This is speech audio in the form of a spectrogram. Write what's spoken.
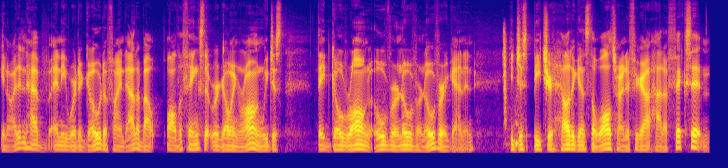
you know, I didn't have anywhere to go to find out about all the things that were going wrong. We just they'd go wrong over and over and over again, and you just beat your head against the wall trying to figure out how to fix it. And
